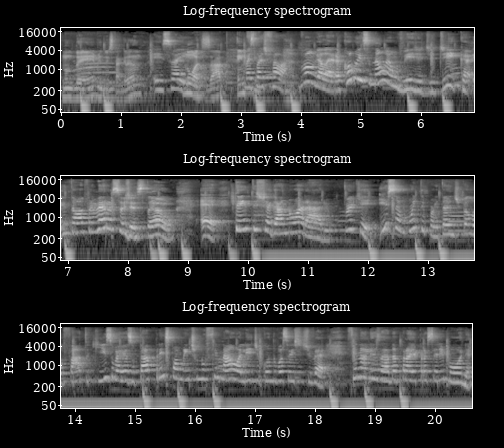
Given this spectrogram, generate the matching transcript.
No DM do Instagram, Isso aí. no WhatsApp, enfim. Mas pode falar. Bom, galera, como isso não é um vídeo de dica, então a primeira sugestão é tente chegar no horário. Porque isso é muito importante pelo fato que isso vai resultar principalmente no final ali de quando você estiver finalizada para ir para a cerimônia.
